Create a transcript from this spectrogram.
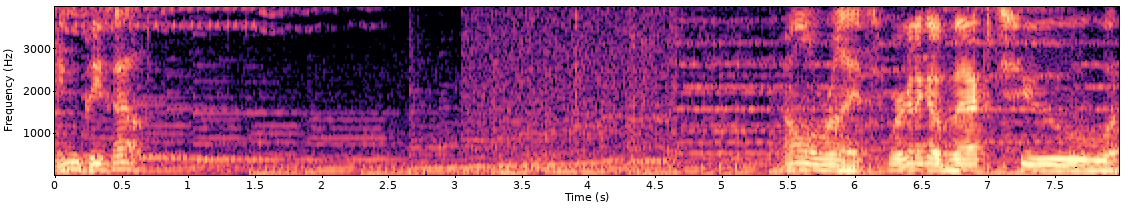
you can peace out. Alright, we're gonna go back to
